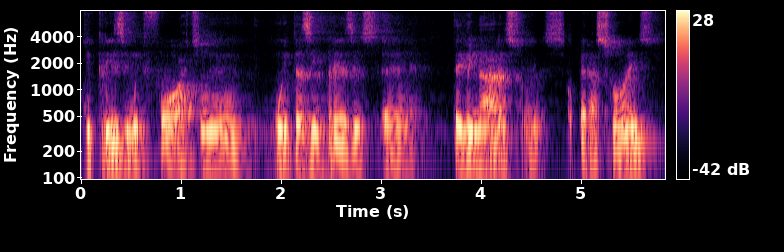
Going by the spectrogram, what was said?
de crise muito forte, né? Muitas empresas é, terminaram as suas operações.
